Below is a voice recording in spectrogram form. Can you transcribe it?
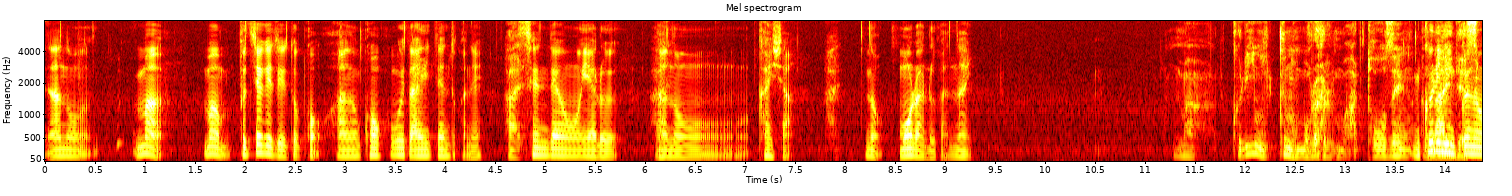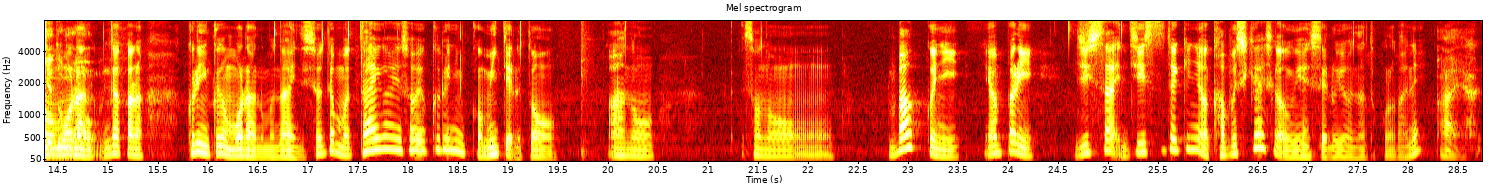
うあのまあまあぶっちゃけて言うとこあの広告代理店とかね、はい。宣伝をやる、はい。あの会社はい。のモラルがない。まあ、クリニックのモラルも当然クリニックないですけども。のモラルだからクリニックのモラルもないですよ。でも大概そういうクリニックを見てるとあのそのバックにやっぱり実際実質的には株式会社が運営してるようなところがねはいはい。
